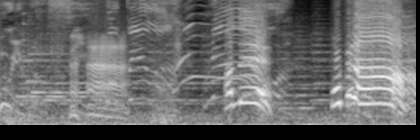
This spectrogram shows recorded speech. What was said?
We will see. 아. 안돼 오피라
